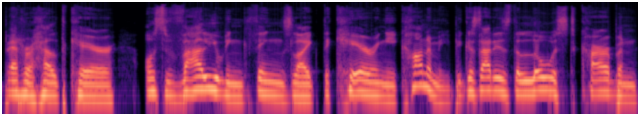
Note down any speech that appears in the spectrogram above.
better health care, us valuing things like the caring economy, because that is the lowest carbon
